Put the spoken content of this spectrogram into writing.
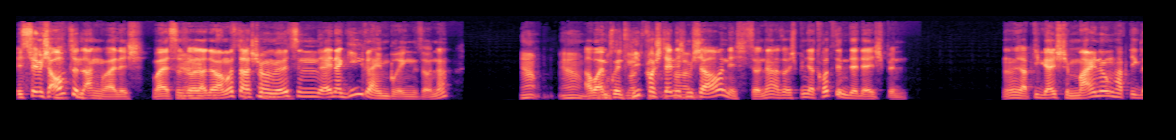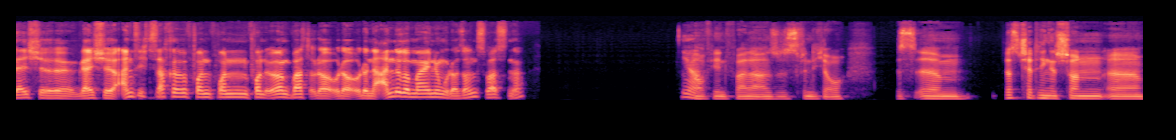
ist für mich auch zu langweilig, weißt du, so, also man muss da schon ein bisschen Energie reinbringen, so, ne, Ja, ja. aber im Prinzip Leute verstelle ich mich ja auch nicht. So, ne? Also ich bin ja trotzdem der, der ich bin. Ne? Ich habe die gleiche Meinung, habe die gleiche, gleiche Ansichtssache von, von, von irgendwas oder, oder, oder eine andere Meinung oder sonst was. Ne? Ja. Auf jeden Fall. Also, das finde ich auch. Das, ähm, das Chatting ist schon äh,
